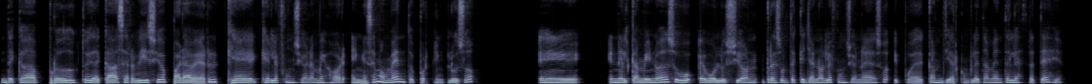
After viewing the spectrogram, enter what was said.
de cada producto y de cada servicio para ver qué, qué le funciona mejor en ese momento, porque incluso eh, en el camino de su evolución resulta que ya no le funciona eso y puede cambiar completamente la estrategia.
